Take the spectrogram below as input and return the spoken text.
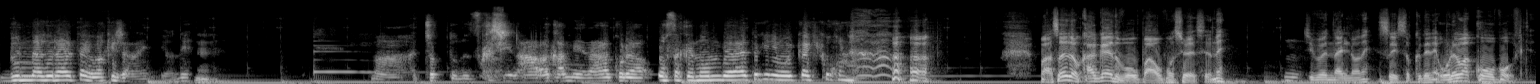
ぶん殴られたいわけじゃないんだよね。う。うん。まあ、ちょっと難しいな。わかんねえな。これはお酒飲んでない時にもう一回聞こうかな。まあ、そういうのを考えるのも、まあ面白いですよね。うん。自分なりのね、推測でね、俺はこう思うみたい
